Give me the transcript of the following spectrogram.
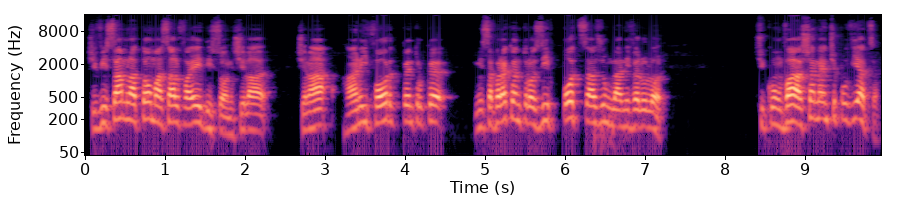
Și visam la Thomas Alva Edison și la, și la Henry Ford pentru că mi se părea că într-o zi pot să ajung la nivelul lor. Și cumva așa mi-a început viața.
